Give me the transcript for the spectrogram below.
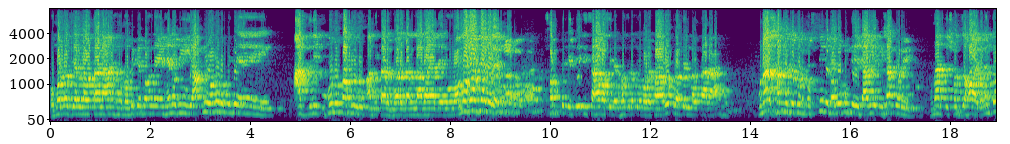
ওমর নবীকে বললেন, হে নবী, আপনি অনুমতি দেন। কাবু আমি তার দেব। আকবার বলে। সবথেকে তেজি সাহাবা ছিলেন ওমর ফারুক তাআলা আনহু। সামনে যখন মসজিদে নববীতে দাঁড়িয়ে পেশাব করে কি সহ্য হয় বলেন তো?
